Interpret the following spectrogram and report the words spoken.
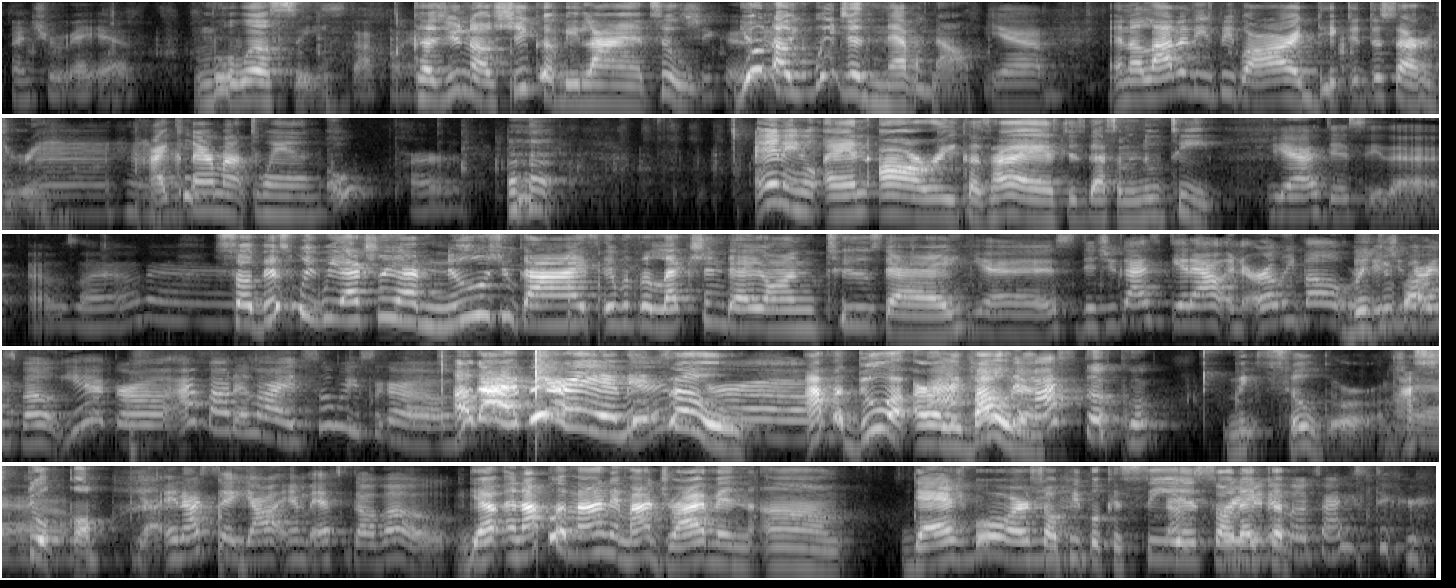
untrue AF. Well, we'll see. Cause you know she could be lying too. She could You know we just never know. yeah. And a lot of these people are addicted to surgery. Mhm. Hi Clermont twin. Oh, purr. Anywho, and Ari, cause her ass just got some new teeth. Yeah, I did see that. I was like, okay. So this week we actually have news, you guys. It was election day on Tuesday. Yes. Did you guys get out an early vote, or Did did, you you, vote? guys vote? Yeah, girl. I voted like two weeks ago. Okay, period. Me Yes, too. girl. I'ma do an early voting. My sticker. Me too, girl. My Child. sticker. Yeah, and I said y'all MFs go vote. Yeah, and I put mine in my driving um dashboard so Mhm. people could see it, so they could. little tiny sticker.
